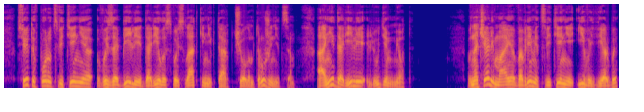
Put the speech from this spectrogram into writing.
– все это в пору цветения в изобилии дарило свой сладкий нектар пчелам-труженицам, а они дарили людям мед. В начале мая, во время цветения ивы вербы,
